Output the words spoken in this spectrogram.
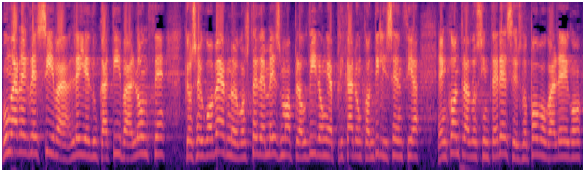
Unha regresiva lei educativa al 11 que o seu goberno e vostede mesmo aplaudiron e aplicaron con diligencia en contra dos intereses do povo galego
